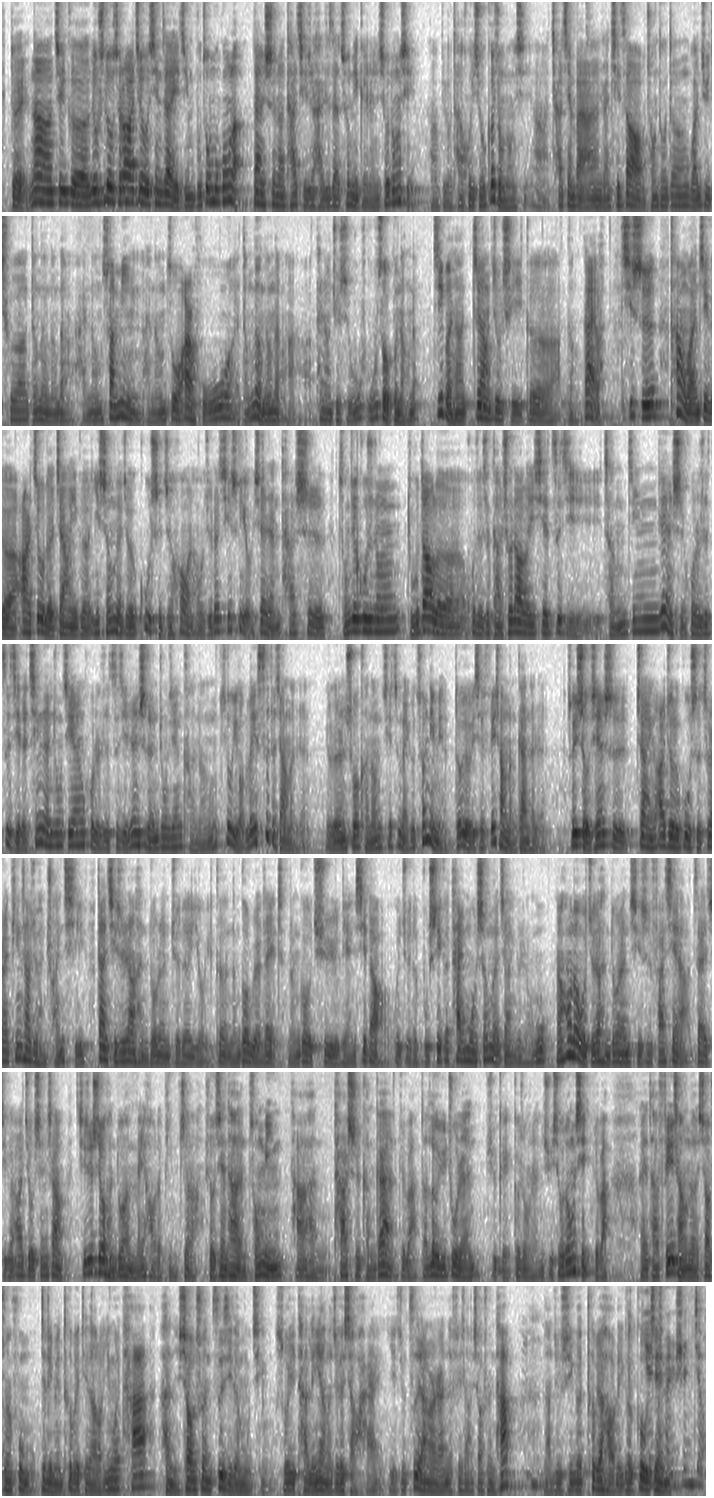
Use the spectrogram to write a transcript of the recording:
对，那这个六十六岁的二舅现在已经不做木工了，但是呢，他其实还是在村里给人修东西啊，比如他会修各种东西啊，插线板、燃气灶、床头灯、玩具车等等等等，还能算命，还能做二胡等等等等啊啊，看上去是无无所不能的。基本上这样就是一个等待了。其实看完这个二舅的这样一个一生的这个故事之后呢，我觉得其实有一些人他是从这个故事中读到了，或者是感受到了一些自己曾经认识，或者是自己的亲人中间，或者是自己认识的人中间，可能就有类似的这样的人。有的人说，可能其实每个村里面都有一些非常能干的人，所以首先是这样一个二舅的故事，虽然听上去很传奇，但其实让很多人觉得有一个能够 relate，能够去联系到，会觉得不是一个太陌生的这样一个人物。然后呢，我觉得很多人其实发现啊，在这个二舅身上其实是有很多很美好的品质了。首先他很聪明，他很踏实肯干，对吧？他乐于助人，去给各种人去修东西，对吧？而且他非常的孝顺父母，这里面特别提到了，因为他很孝顺自己的母亲，所以他领养的这个小孩也就自然而然的非常孝顺他，那就是一个特别好的一个构建。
